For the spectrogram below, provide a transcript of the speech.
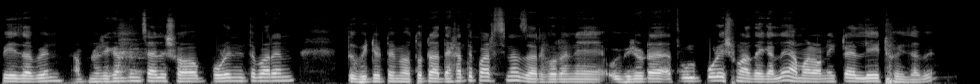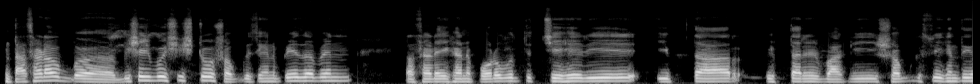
পেয়ে যাবেন। আপনার এখান থেকে চাইলে সব পড়ে নিতে পারেন। তো ভিডিওটা আমি অতটা দেখাতে পারছি না যার কারণে ওই ভিডিওটা এতগুলো পড়ে শোনাতে গেলে আমার অনেকটা লেট হয়ে যাবে। তাছাড়াও বিশেষ বৈশিষ্ট্য সব কিছু এখানে পেয়ে যাবেন। তাছাড়া এখানে পরবর্তী চেহারি, ইফতার, ইফতারের বাকি সব কিছু এখান থেকে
